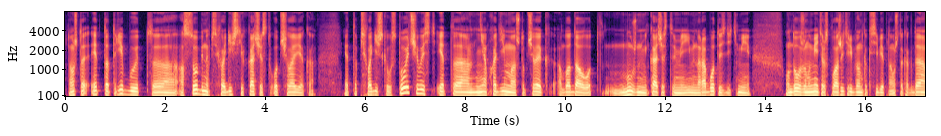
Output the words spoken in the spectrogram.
Потому что это требует э, особенных психологических качеств от человека. Это психологическая устойчивость, это необходимо, чтобы человек обладал вот нужными качествами именно работы с детьми, он должен уметь расположить ребенка к себе, потому что когда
